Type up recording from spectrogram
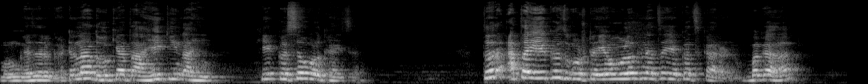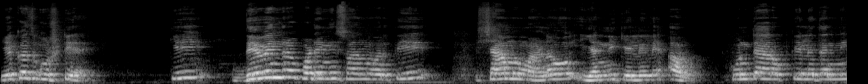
मग जर घटना धोक्यात आहे की नाही हे कसं ओळखायचं? तर आता एकच गोष्ट या ओळखण्याचं एकच कारण. बघा एकच गोष्टी आहे. की देवेंद्र फडणवीसांवरती श्याम मानव यांनी केलेले आरोप. कोणते आरोप केले त्यांनी?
